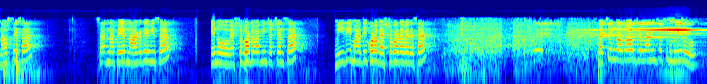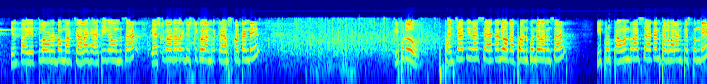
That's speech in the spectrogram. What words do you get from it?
నమస్తే సార్ సార్ నా పేరు నాగదేవి సార్ నేను వెస్ట్ గోదావరి నుంచి వచ్చాను సార్ మీది మాది కూడా వెస్ట్ గోదావరి సార్ పశ్చిమ గోదావరి జిల్లా నుంచి వచ్చిన మీరు ఇంత ఎత్తులో ఉండటం మాకు చాలా హ్యాపీగా ఉంది సార్. వెస్ట్ గోదావరి డిస్టిక్ వాళ్ళందరూ క్లాప్స్ కొట్టండి. ఇప్పుడు పంచాయతీరాజ్ శాఖ అని ఒకప్పుడు అనుకునేవారు సార్. ఇప్పుడు పవన్ రాజ్ శాఖ అని పిలవాలనిపిస్తుంది.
